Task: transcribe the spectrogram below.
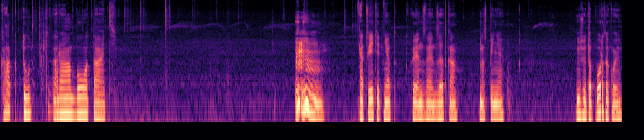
Как тут работать? Ответить нет. Хрен знает, зетка на спине. Ну что, топор такой?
